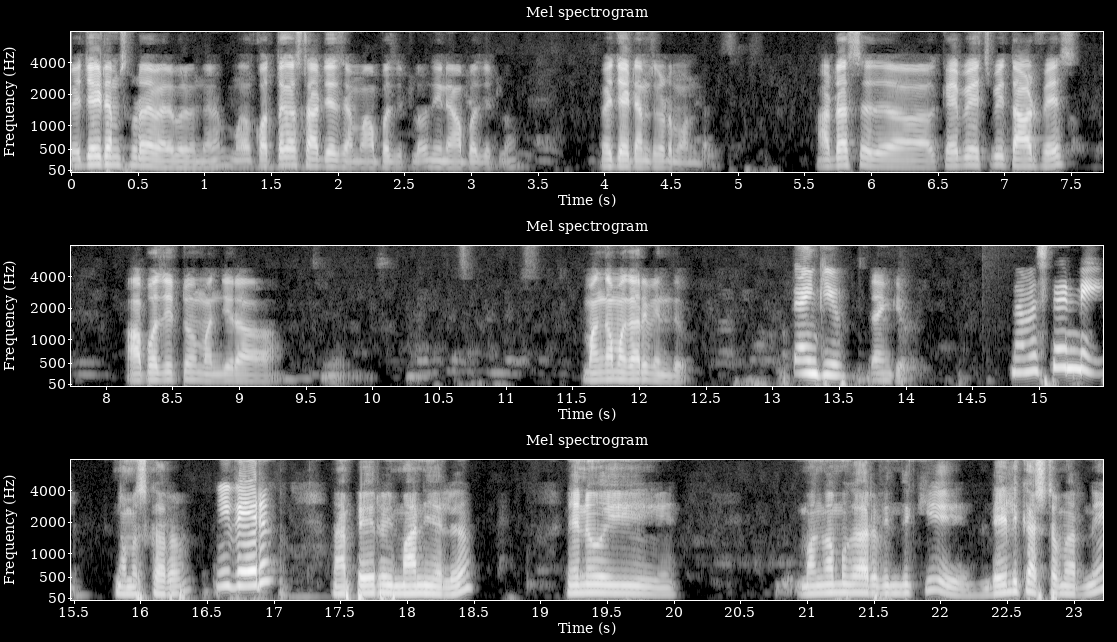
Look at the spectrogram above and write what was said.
వెజ్ ఐటమ్స్ కూడా అవైలబుల్ ఉంది కొత్తగా స్టార్ట్ చేసాము ఆపోజిట్లో దీని ఆపోజిట్లో వెజ్ ఐటమ్స్ కూడా బాగుంటుంది address KPHB third phase opposite Manjeera Mangamma గారి విందు. థ్యాంక్ యూ థ్యాంక్ యూ నమస్తే అండి. నమస్కారం. మీ పేరు? నా పేరు ఇమానియల్. నేను ఈ మంగమ్మ గారి విందుకి డైలీ కస్టమర్ని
